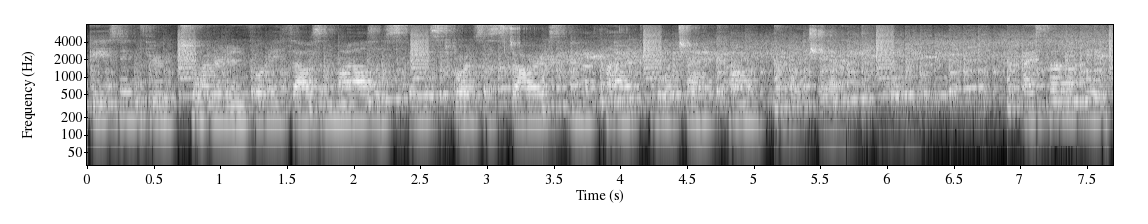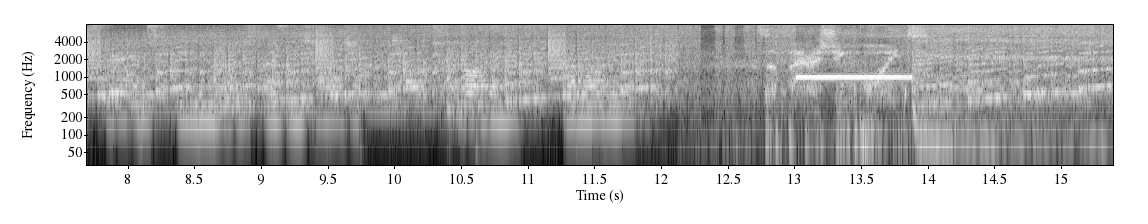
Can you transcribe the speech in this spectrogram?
Gazing through 240,000 miles of space towards the stars and the planet from which I had come, I suddenly experienced the universe as intelligent, loving, harmonious. The vanishing point.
